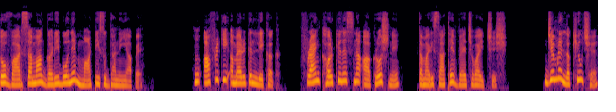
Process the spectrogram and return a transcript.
તો વારસામાં ગરીબોને માટી સુદ્ધા નહીં આપે. હું આફ્રિકી અમેરિકન લેખક ફ્રેન્ક હર્ક્યુલસના આક્રોશને તમારી સાથે વહેંચવા ઈચ્છીશ. જેમણે લખ્યું છે,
